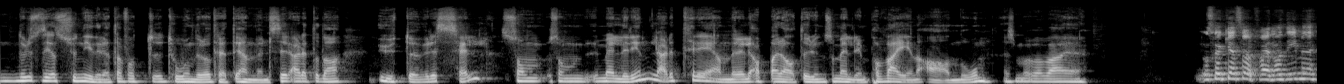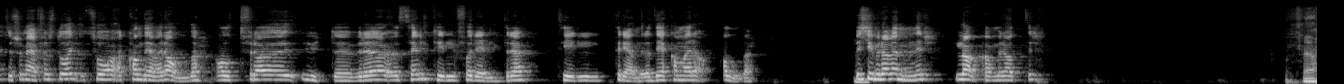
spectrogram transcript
Når du sier at Sunn idrett har fått 230 henvendelser, er dette da utøvere selv som, som, melder inn, eller er det trenere eller apparater rundt som melder inn på vegne av noen? Hva er nå skal ikke jeg svare på vegne av de, men ettersom jeg forstår, så kan det være alle. Alt fra utøvere selv til foreldre til trenere. Det kan være alle. Bekymra venner, lagkamerater. Ja.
